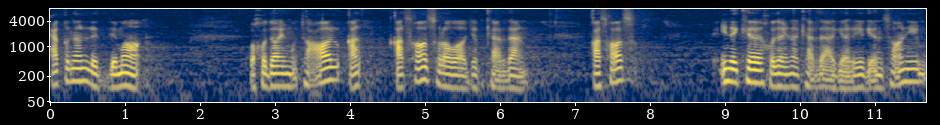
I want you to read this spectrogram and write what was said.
حقنا للدماء. و خدای متعال قصاص را واجب کردن. قصاص اینه که خدای نکرده اگر یک انسانی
